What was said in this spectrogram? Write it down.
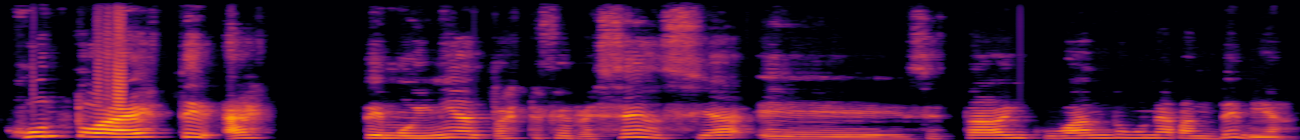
junto a este, a este movimiento, a esta efervescencia, eh, se estaba incubando una pandemia,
